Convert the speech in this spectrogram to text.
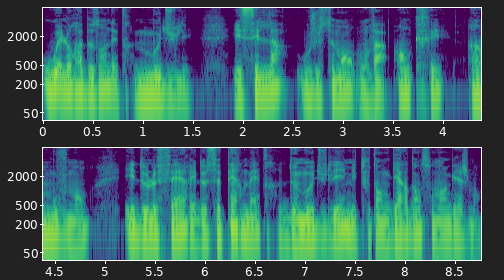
ou elle aura besoin d'être modulée. Et c'est là où justement on va ancrer un mouvement et de le faire et de se permettre de moduler, mais tout en gardant son engagement.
